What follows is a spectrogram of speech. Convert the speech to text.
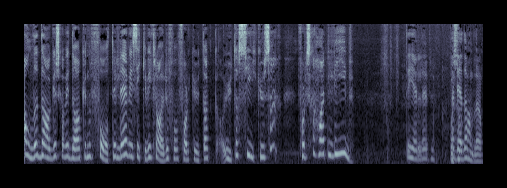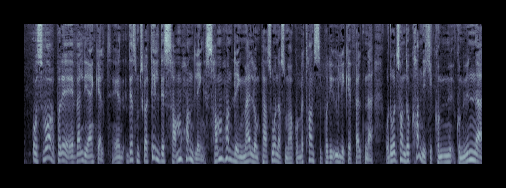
alle dager skal vi da kunne få til det, hvis ikke vi klarer å få folk ut av, ut av sykehuset? Folk skal ha et liv. Det gjelder det er det det handler om. Og Svaret på det er veldig enkelt. Det som skal til, det er samhandling. Samhandling mellom personer som har kompetanse på de ulike feltene. Og Da er det sånn, da kan ikke kommunene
